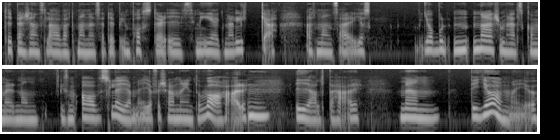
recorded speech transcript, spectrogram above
Typ en känsla av att man är så typ imposter i sin egna lycka. Att man så här, jag, jag borde, när som helst kommer någon liksom avslöja mig. Jag förtjänar inte att vara här mm. i allt det här. Men det gör man ju.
